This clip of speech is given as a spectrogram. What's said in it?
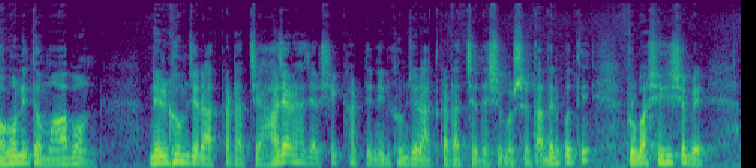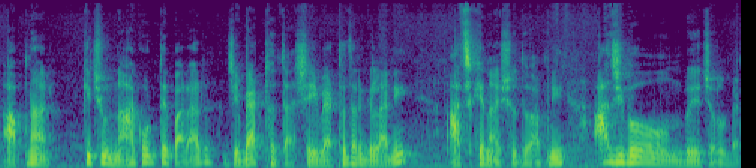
অগণিত মা বোন নির্ঘুম যে রাত কাটাচ্ছে, হাজার হাজার শিক্ষার্থী নির্ঘুম যে রাত কাটাচ্ছে দেশে বসে, তাদের প্রতি প্রবাসী হিসেবে আপনার কিছু না করতে পারার যে ব্যর্থতা, সেই ব্যর্থতার গ্লানি আজকে নয় শুধু, আপনি আজীবন বয়ে চলবেন।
